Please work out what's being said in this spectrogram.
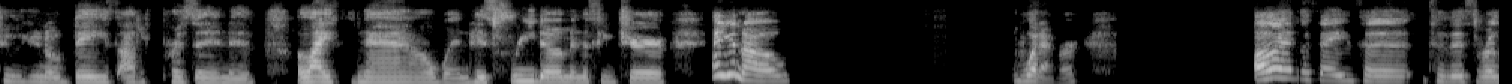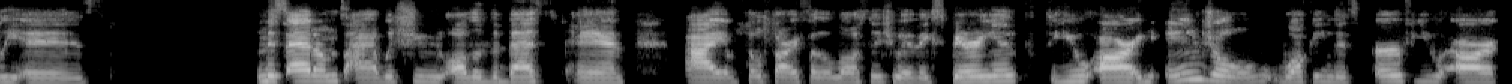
to, you know, days out of prison and life now and his freedom in the future, and you know, whatever. All I have to say to to this really is Miss Adams, I wish you all of the best. And I am so sorry for the losses you have experienced. You are an angel walking this earth. You are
